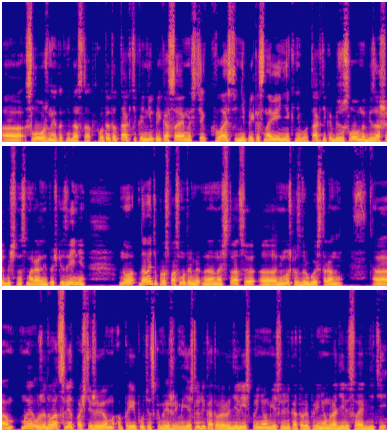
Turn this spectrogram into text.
э, сложный, этот недостаток. Вот эта тактика неприкасаемости к власти, неприкосновения к него. Тактика, безусловно, безошибочна с моральной точки зрения. Но давайте просто посмотрим э, на ситуацию немножко с другой стороны. А, мы уже 20 лет почти живем при путинском режиме. Есть люди, которые родились при нем, есть люди, которые при нем родили своих детей.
